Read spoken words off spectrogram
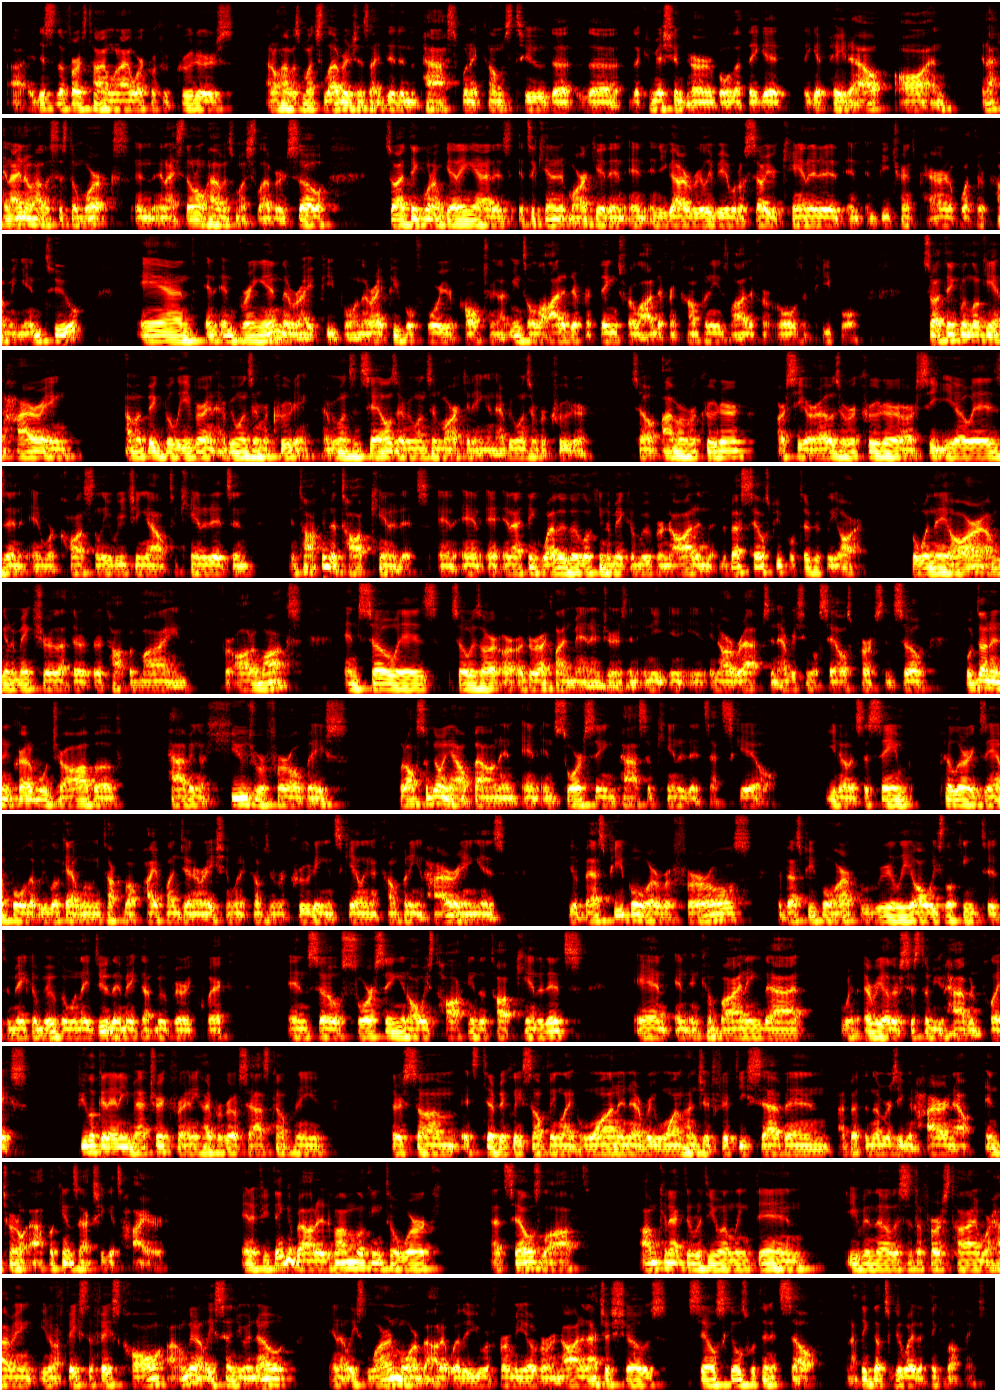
Uh, this is the first time when I work with recruiters, I don't have as much leverage as I did in the past when it comes to the the the commission variable that they get they get paid out on. And I, and I know how the system works, and, and I still don't have as much leverage. So so I think what I'm getting at is it's a candidate market, and and, and you got to really be able to sell your candidate and, and be transparent of what they're coming into and, and and bring in the right people and the right people for your culture. And that means a lot of different things for a lot of different companies, a lot of different roles and people. So I think when looking at hiring, I'm a big believer in everyone's in recruiting, everyone's in sales, everyone's in marketing, and everyone's a recruiter. So I'm a recruiter. Our CRO is a recruiter. Our CEO is, and, and we're constantly reaching out to candidates and, and talking to top candidates. And, and, and I think whether they're looking to make a move or not, and the best salespeople typically aren't. But when they are, I'm going to make sure that they're, they're top of mind for Automox. And so is so is our, our direct line managers and in our reps and every single salesperson. So we've done an incredible job of having a huge referral base, but also going outbound and, and, and sourcing passive candidates at scale. You know, it's the same pillar example that we look at when we talk about pipeline generation when it comes to recruiting and scaling a company and hiring is the best people are referrals. The best people aren't really always looking to, to make a move. And when they do, they make that move very quick. And so sourcing and always talking to the top candidates and, and, and combining that with every other system you have in place. If you look at any metric for any hypergrowth SaaS company, there's some, it's typically something like one in every 157. I bet the number is even higher now. Internal applicants actually gets hired. And if you think about it, if I'm looking to work at SalesLoft, I'm connected with you on LinkedIn, even though this is the first time we're having, you know, a face-to-face call. I'm going to at least send you a note and at least learn more about it, whether you refer me over or not. And that just shows sales skills within itself. And I think that's a good way to think about things.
